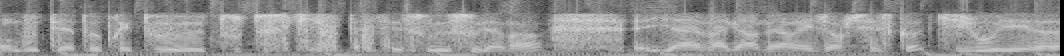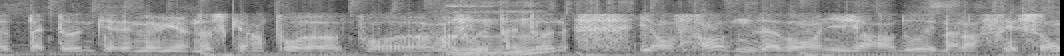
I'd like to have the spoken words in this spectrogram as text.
ont goûté à peu près tout, euh, tout, tout ce qui se passait sous, sous la main. Il y a Ava Gardner et George C. Scott qui jouaient euh, Patton, qui avait même eu un Oscar pour, euh, pour avoir joué Patton. Et en France, nous avons Annie Girardot et Malin Fresson,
